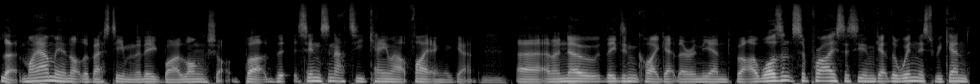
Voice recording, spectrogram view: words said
Look, Miami are not the best team in the league by a long shot, but the, Cincinnati came out fighting again, uh, and I know they didn't quite get there in the end, but I wasn't surprised to see them get the win this weekend.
